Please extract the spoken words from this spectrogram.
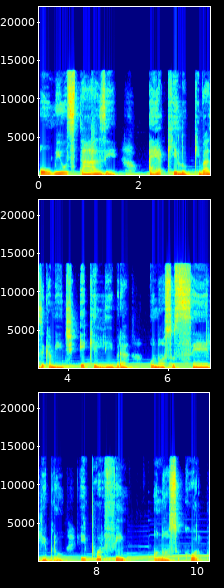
homeostase. É aquilo que basicamente equilibra o nosso cérebro e, por fim, o nosso corpo.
